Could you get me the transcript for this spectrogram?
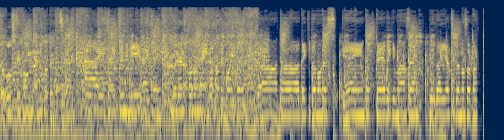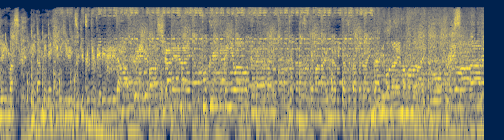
どうしてこんなにとても辛い会いたい君に会いたい胸のこの辺がとても痛いガーターできたのです原因特定できませんでかいやつがのさばっています痛みがヒリヒリズキズキビリビリ溜まっていれば知られない僕以外にはわからないだから叫ばないなびかせたない何もないままのライフを送るそうだね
